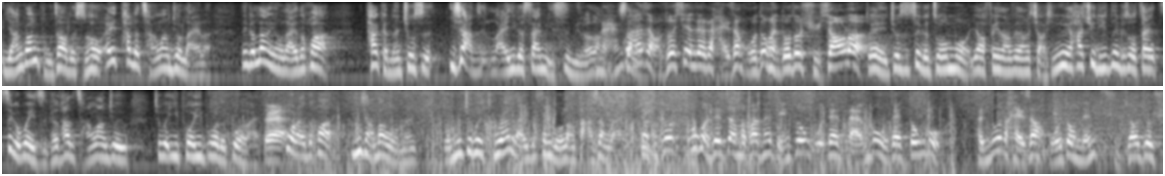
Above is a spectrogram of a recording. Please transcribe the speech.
阳光普照的时候，哎，它的长浪就来了。那个浪涌来的话。它可能就是一下子来一个三米四米的浪，难怪他讲说现在的海上活动很多都取消了。对，就是这个周末要非常非常小心，因为它距离那个时候在这个位置，可是它的长浪就就会一波一波的过来。对，过来的话影响到我们，我们就会突然来一个风狗浪打上来。那你说如果在这样的话，那等于说我在南部、在东部很多的海上活动能取消就取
